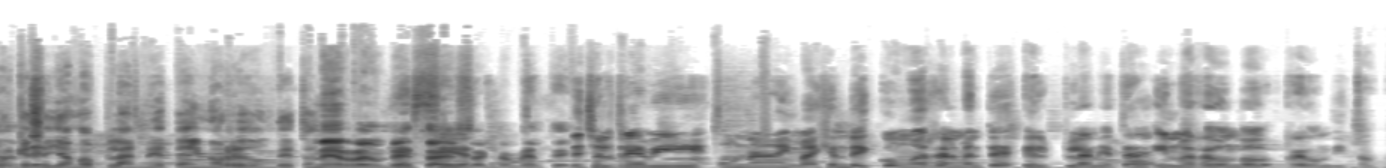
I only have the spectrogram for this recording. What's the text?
¿Por qué De- se llama planeta y no redondeta? Ne- redondeta, exactamente. De hecho, el otro día vi una imagen de cómo es realmente el planeta y no es redondo, redondito.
